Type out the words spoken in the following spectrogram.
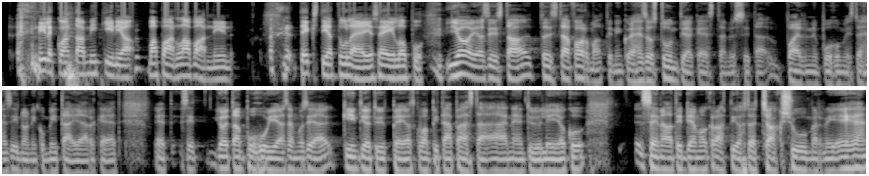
niille kun antaa mikin ja vapaan lavan, niin tekstiä tulee ja se ei lopu. Joo, ja siis tämä siis formaatti, niin kuin, eihän se olisi tuntia kestänyt sitä Bidenin puhumista, eihän siinä ole niin kuin mitään järkeä. Et, et sit joitain puhujia, semmoisia kiintiötyyppejä, jotka vaan pitää päästä ääneen tyyliin, joku senaatin demokraattijohtaja Chuck Schumer, niin ei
